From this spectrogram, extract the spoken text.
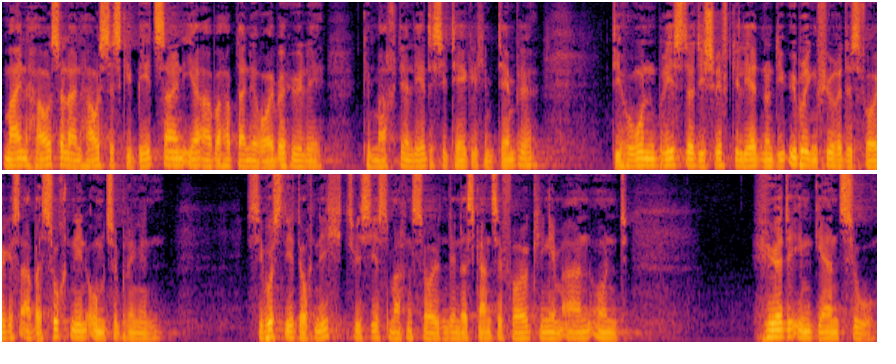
mein Haus soll ein Haus des Gebets sein, ihr aber habt eine Räuberhöhle gemacht. Er lehrte sie täglich im Tempel. Die hohen Priester, die Schriftgelehrten und die übrigen Führer des Volkes aber suchten ihn umzubringen. Sie wussten jedoch nicht, wie sie es machen sollten, denn das ganze Volk hing ihm an und hörte ihm gern zu.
